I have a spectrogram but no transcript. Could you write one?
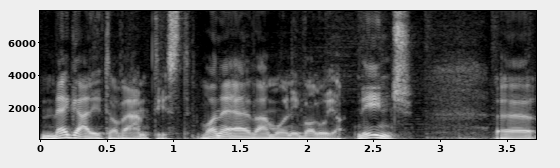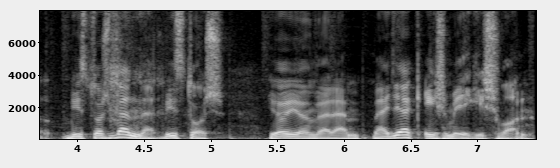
megállít a vámtiszt. Van-e elvámolni valója? Nincs. Biztos benne? Biztos. Jöjjön velem. Megyek, és mégis van.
